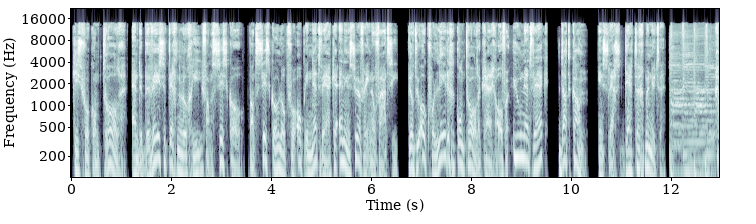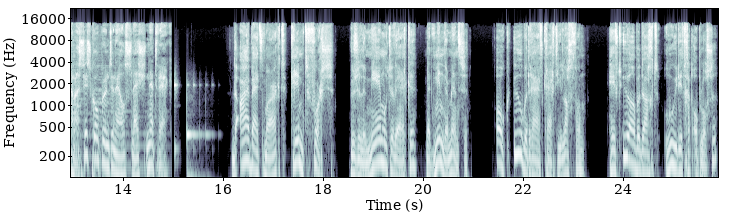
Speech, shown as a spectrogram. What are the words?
Kies voor controle en de bewezen technologie van Cisco. Want Cisco loopt voorop in netwerken en in serverinnovatie. Wilt u ook volledige controle krijgen over uw netwerk? Dat kan, in slechts 30 minuten. Ga naar cisco.nl slash netwerk. De arbeidsmarkt krimpt fors. We zullen meer moeten werken met minder mensen. Ook uw bedrijf krijgt hier last van. Heeft u al bedacht hoe u dit gaat oplossen?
